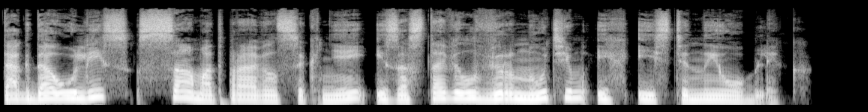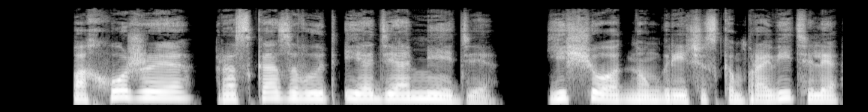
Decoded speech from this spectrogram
Тогда Улис сам отправился к ней и заставил вернуть им их истинный облик. Похожее рассказывают и о Диомеде, еще одном греческом правителе,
